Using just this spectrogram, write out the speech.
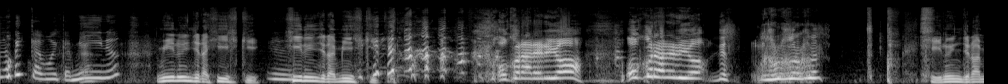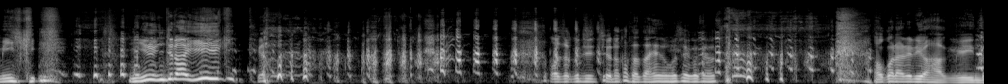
もう一回もう一回。ミーヌミールインジラヒー引き、うん。ヒールインジラミー引き 怒られるよ！怒られるよ！です。ぐるぐるぐるヒールインジラミー引き。ミールインジラヒー引きお食事中の方大変申し訳ございません。怒られるよ白銀の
